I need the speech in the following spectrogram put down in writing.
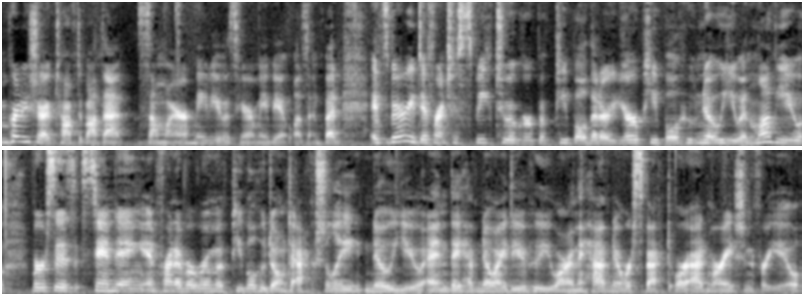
I'm pretty sure I've talked about that somewhere. Maybe it was here, maybe it wasn't. But it's very different to speak to a group of people that are your people who know you and love you versus standing in front of a room of people who don't actually know you and they have no idea who you are and they have no respect or admiration for you.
